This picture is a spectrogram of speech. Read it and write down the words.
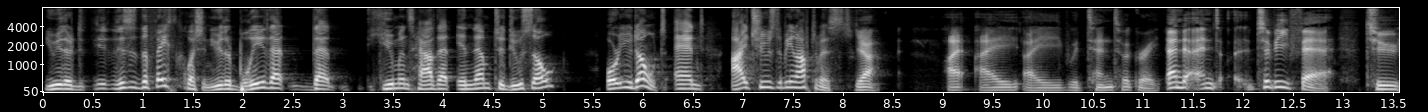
you either this is the faith question. You either believe that that humans have that in them to do so, or you don't. And I choose to be an optimist. Yeah, I, I I would tend to agree. And and to be fair, to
